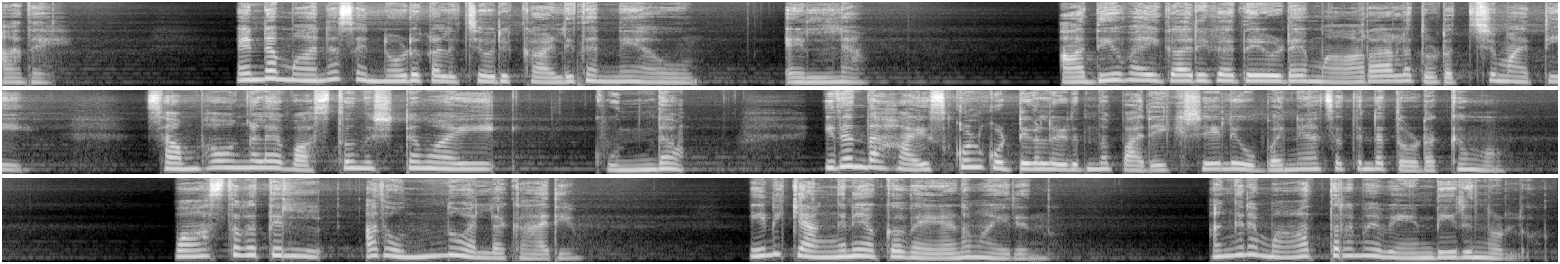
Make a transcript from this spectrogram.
അതെ എന്റെ മനസ്സ് എന്നോട് കളിച്ച ഒരു കളി തന്നെയാവും എല്ലാം. അതിവൈകാരികതയുടെ മാറാള തുടച്ചു മാറ്റി സംഭവങ്ങളെ വസ്തുനിഷ്ഠമായി കുന്തം. ഇതെന്താ ഹൈസ്കൂൾ കുട്ടികൾ എഴുതുന്ന പരീക്ഷയിലെ ഉപന്യാസത്തിന്റെ തുടക്കമോ? വാസ്തവത്തിൽ അതൊന്നുമല്ല കാര്യം. എനിക്കങ്ങനെയൊക്കെ വേണമായിരുന്നു. അങ്ങനെ മാത്രമേ വേണ്ടിയിരുന്നുള്ളൂ.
